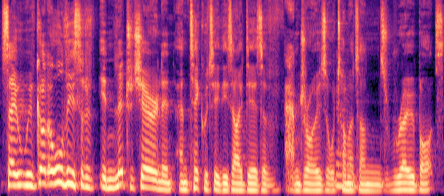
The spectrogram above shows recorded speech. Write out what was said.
So we've got all these sort of in literature and in antiquity, these ideas of androids, mm. automatons, robots.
